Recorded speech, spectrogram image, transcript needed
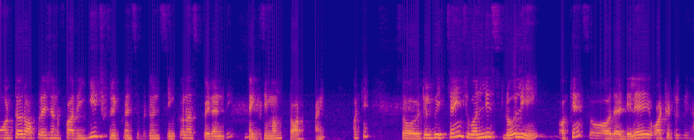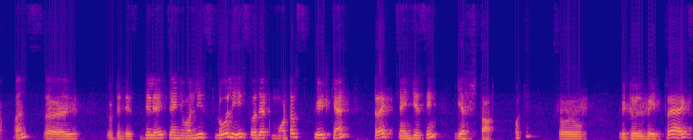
motor operation for each frequency between synchronous speed and the maximum torque point okay? So it will be changed only slowly okay? So the delay what it will be happens uh, due to this delay change only slowly so that motor speed can track changes in f star okay? So it will be tracks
